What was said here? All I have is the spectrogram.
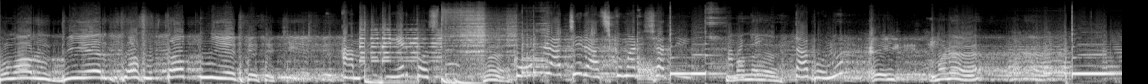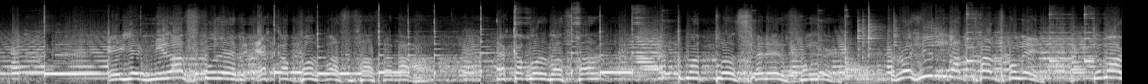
তোমার বিয়ের প্রস্তাব নিয়ে এসেছি। আমার বিয়ের প্রস্তাব? হ্যাঁ। কোন রাজ্যের রাজকুমারের সাথে? মানে- তা বলুন। এই মানে এই যে নিরাজপুরের একাব্বর বাচ্চা আছে না একাব্বর বাচ্চার একমাত্র ছেলের সঙ্গে রহিম বাচ্চার সঙ্গে তোমার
